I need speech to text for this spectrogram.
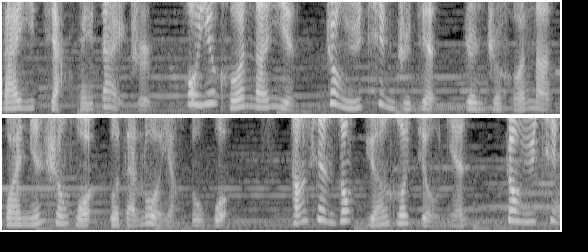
乃以甲位代之。后因河南尹郑余庆之见。任职河南，晚年生活多在洛阳度过。唐宪宗元和九年，郑余庆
